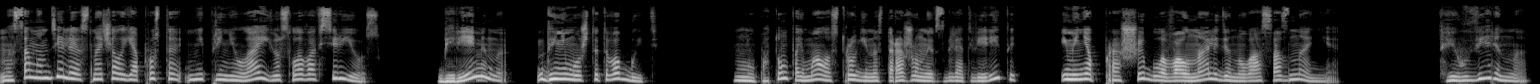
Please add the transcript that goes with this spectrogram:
На самом деле, сначала я просто не приняла ее слова всерьез. Беременна? Да не может этого быть. Но потом поймала строгий настороженный взгляд Вериты, и меня прошибла волна ледяного осознания. «Ты уверена?»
